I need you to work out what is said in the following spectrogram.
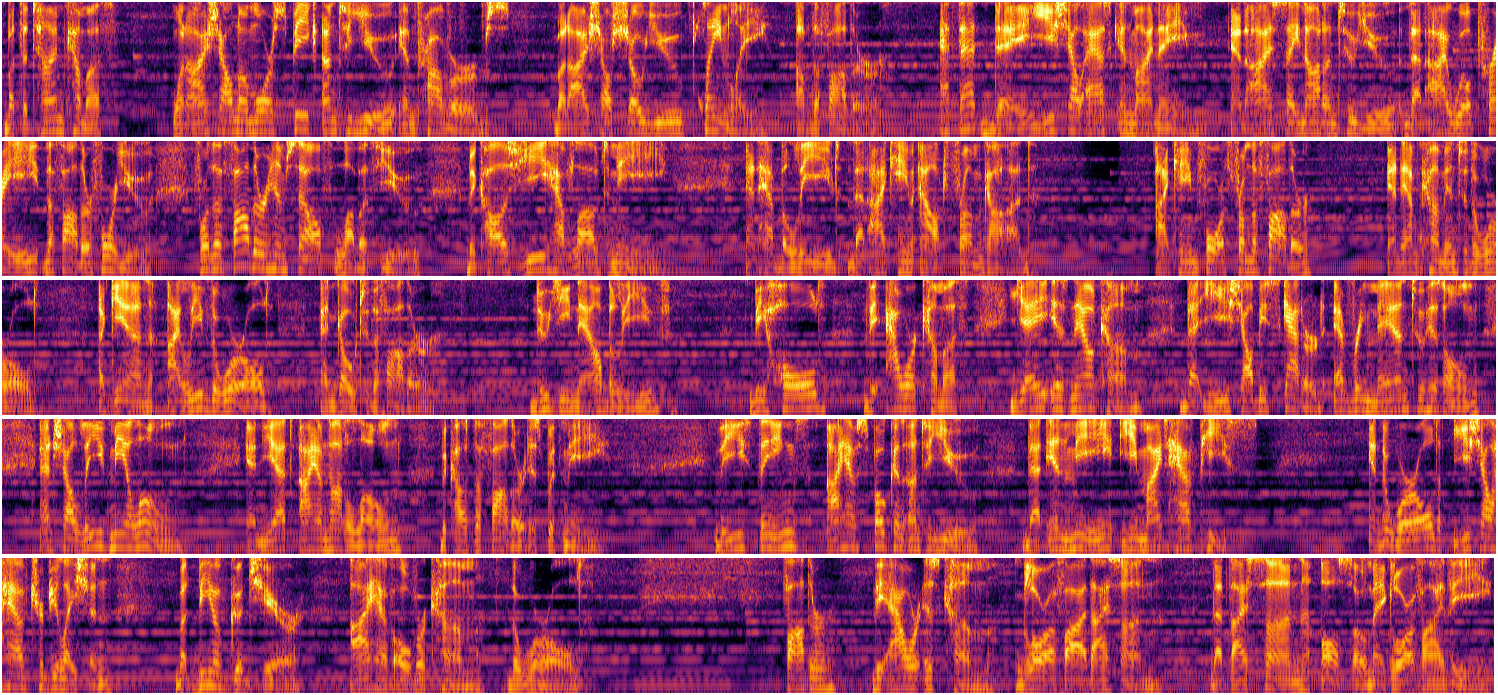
But the time cometh when I shall no more speak unto you in Proverbs, but I shall show you plainly of the Father. At that day ye shall ask in my name, and I say not unto you that I will pray the Father for you, for the Father himself loveth you, because ye have loved me, and have believed that I came out from God. I came forth from the Father, and am come into the world. Again, I leave the world and go to the Father. Do ye now believe? Behold, the hour cometh, yea, is now come, that ye shall be scattered, every man to his own, and shall leave me alone. And yet I am not alone, because the Father is with me. These things I have spoken unto you, that in me ye might have peace. In the world ye shall have tribulation, but be of good cheer. I have overcome the world. Father, the hour is come. Glorify thy Son, that thy Son also may glorify thee,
